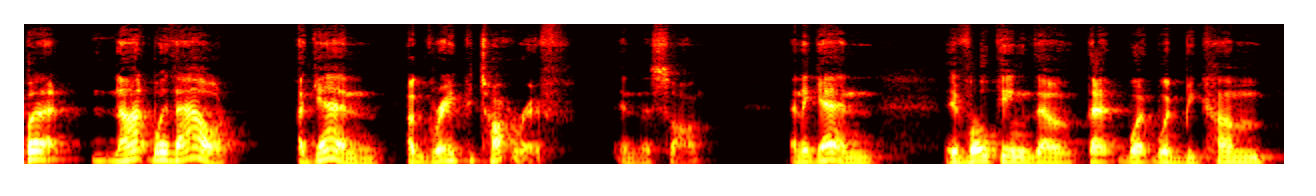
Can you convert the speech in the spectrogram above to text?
but not without again a great guitar riff in this song, and again evoking the that what would become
